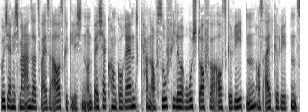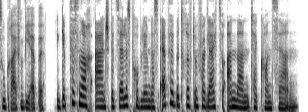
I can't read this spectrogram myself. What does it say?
wird ja nicht mal ansatzweise ausgeglichen. Und welcher Konkurrent kann auf so viele Rohstoffe aus Geräten, aus Altgeräten zugreifen wie Apple? Gibt es noch ein spezielles Problem, das Apple betrifft im Vergleich zu anderen Tech-Konzernen?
